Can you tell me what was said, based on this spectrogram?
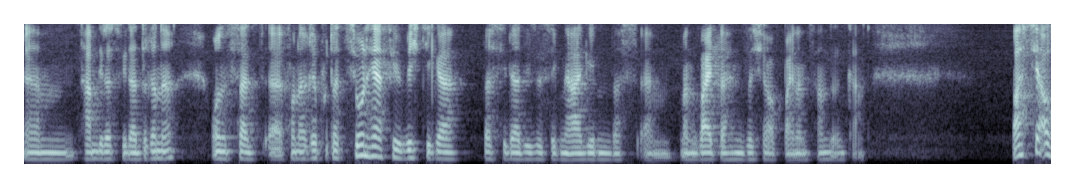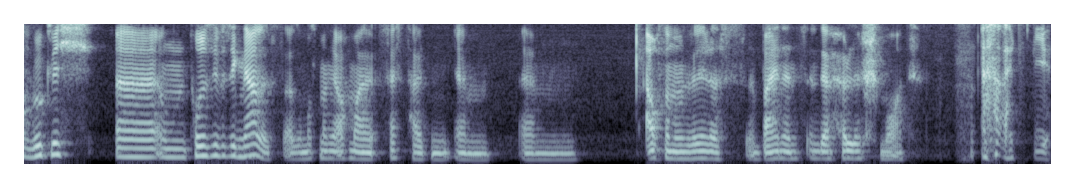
ähm, haben die das wieder drin. Und es ist halt äh, von der Reputation her viel wichtiger, dass sie da dieses Signal geben, dass ähm, man weiterhin sicher auf Binance handeln kann. Was ja auch wirklich äh, ein positives Signal ist. Also muss man ja auch mal festhalten. Ähm, ähm, auch wenn man will, dass Binance in der Hölle schmort. als die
